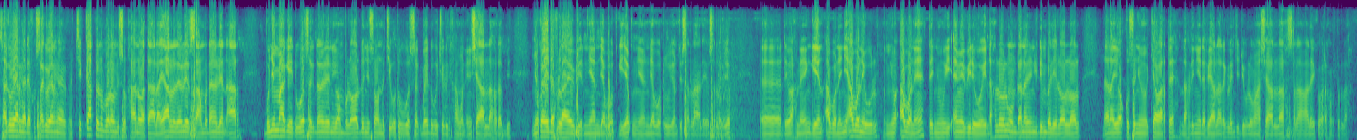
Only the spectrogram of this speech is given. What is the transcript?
Chaque weer nga def ko chaque weer nga def ko. Ci kàttanu borom bi subhaanahu wa taala yàlla dana leen sàmm dana leen aar. Bu ñu màggee it wërsëg dana leen yomb lool duñu sonn ci utu wërsëg bay dugg ci luñ xamul incha allahu rabbi. Ñu koy def laayo biir ñeen njaboot gi yëpp ñeen njabootu yontu sallallahu alayhi wa sallam yëpp. Di wax ne ngeen abonné ñi abonné wul ñu abonné te ñuy aimé vidéo yi ndax loolu moom dana ñu dimbali lool lool dana yokk suñu cawarte ndax li ñuy def yàlla rek lañ ci jublu macha allah. Salaamaaleykum wa rahmatullah.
